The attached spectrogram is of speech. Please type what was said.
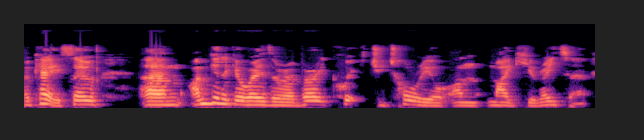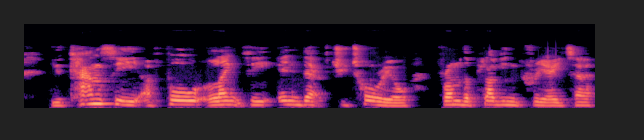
okay, so um, I'm going to go over a very quick tutorial on my curator. You can see a full lengthy in-depth tutorial from the plugin creator.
